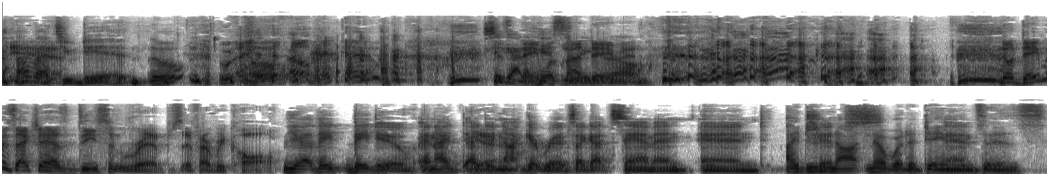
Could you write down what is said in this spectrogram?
I bet you did. Ooh. oh, okay. She His got a name was not history, girl. No, Damon's actually has decent ribs, if I recall. Yeah, they they do, and I I Yeah. did not get ribs. I got salmon and I do chips. not know what a Damon's is.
